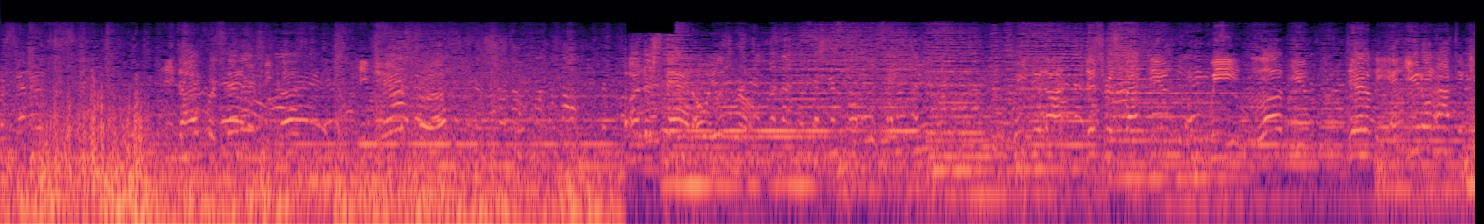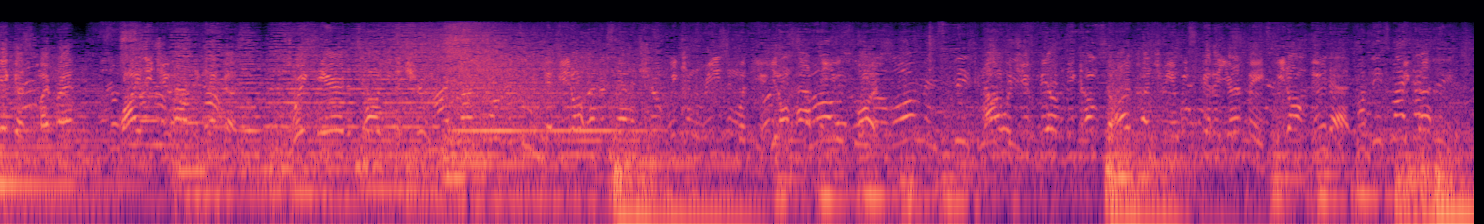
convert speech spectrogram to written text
for sinners. He died for sinners because he cares for us. Understand, O Israel. We do not disrespect you. We love you dearly, and you don't have to kick us, my friend. Why did you have to kick us? We're here to tell you the truth. If you don't understand the truth, we can reason with you. You don't have to use force. How would you feel if he comes to our country and we spit at your face? We don't do that. But this my country.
